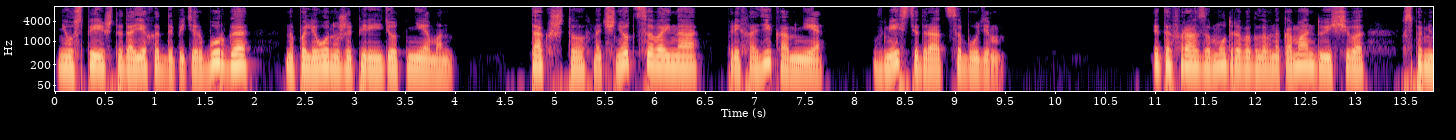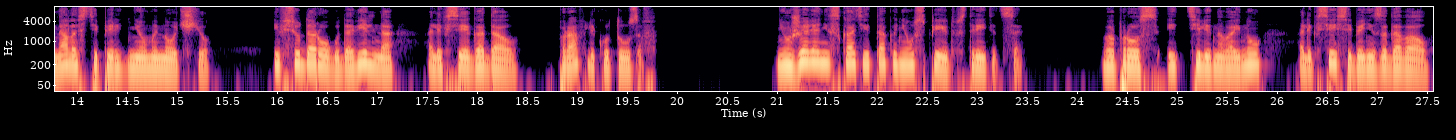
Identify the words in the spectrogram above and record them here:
не успеешь ты доехать до Петербурга, Наполеон уже перейдет Неман. Так что начнется война, приходи ко мне. Вместе драться будем. Эта фраза мудрого главнокомандующего вспоминалась теперь днем и ночью. И всю дорогу до Вильна Алексей гадал, прав ли Кутузов. Неужели они с Катей так и не успеют встретиться? Вопрос, идти ли на войну, Алексей себе не задавал.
